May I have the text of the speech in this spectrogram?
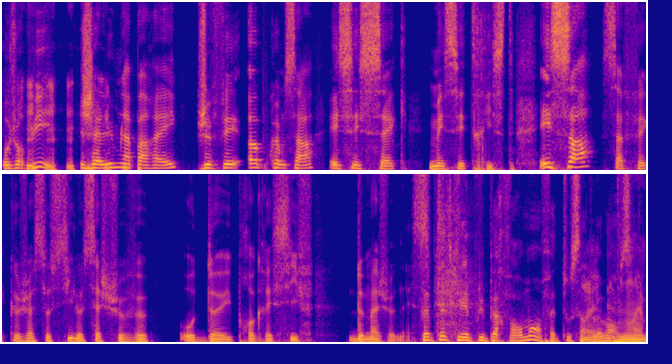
Aujourd'hui, j'allume l'appareil, je fais hop comme ça, et c'est sec, mais c'est triste. Et ça, ça fait que j'associe le sèche-cheveux au deuil progressif de ma jeunesse. C'est peut-être qu'il est plus performant, en fait, tout simplement. Ouais,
